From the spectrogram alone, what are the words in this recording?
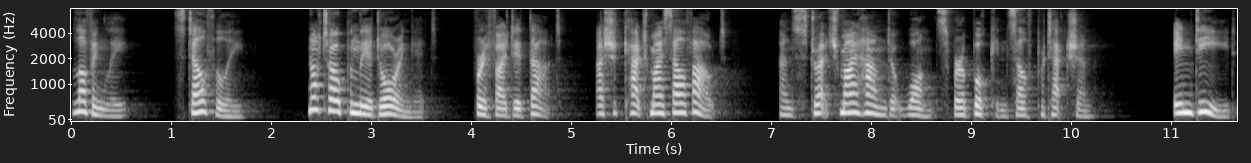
lovingly, stealthily, not openly adoring it, for if I did that, I should catch myself out and stretch my hand at once for a book in self protection. Indeed,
